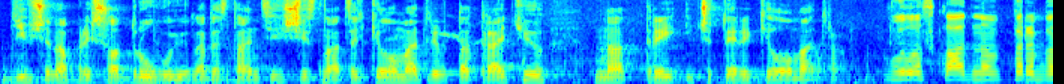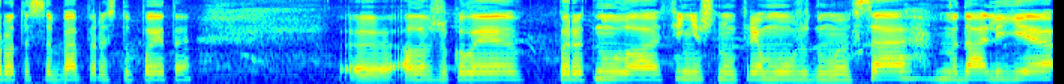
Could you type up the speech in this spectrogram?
Дівчина прийшла другою на дистанції 16 кілометрів та третьою на 3,4 кілометра. Було складно перебороти себе, переступити. Е, Але вже коли перетнула фінішну пряму, вже думаю, все, медалі є.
